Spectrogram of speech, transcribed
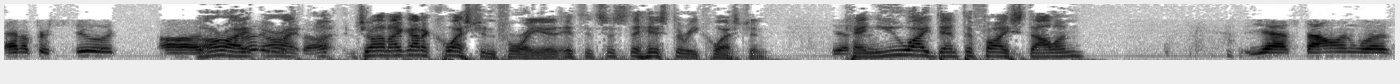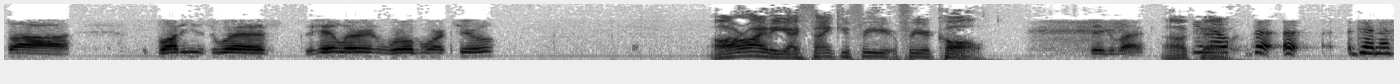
and a pursuit Uh, all right, all right, uh, John. I got a question for you. It's it's just a history question. Yes, Can sir. you identify Stalin? Yeah, Stalin was uh, buddies with Hitler in World War II. All righty. I thank you for your for your call. Okay, goodbye. Okay. You know, the, uh, Dennis,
